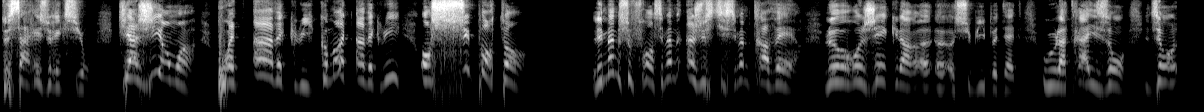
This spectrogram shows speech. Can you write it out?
de sa résurrection qui agit en moi pour être un avec lui. Comment être un avec lui? En supportant les mêmes souffrances, les mêmes injustices, les mêmes travers, le rejet qu'il a euh, euh, subi peut-être, ou la trahison, en,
